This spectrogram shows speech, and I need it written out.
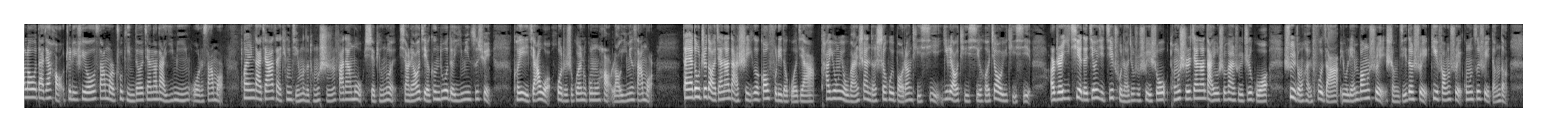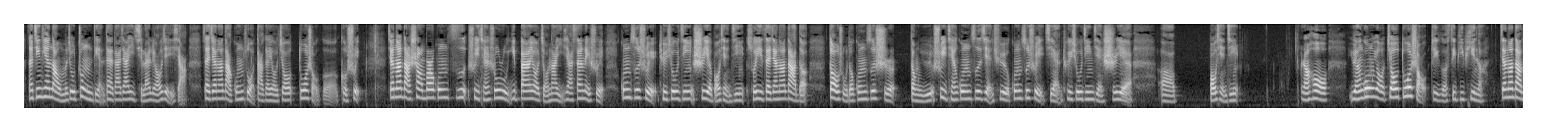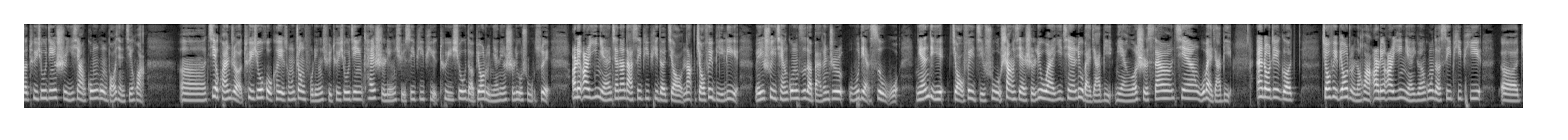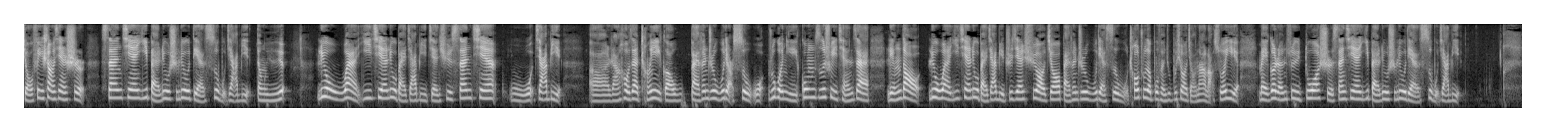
Hello，大家好，这里是由 Summer 出品的加拿大移民，我是 Summer，欢迎大家在听节目的同时发弹幕、写评论。想了解更多的移民资讯，可以加我或者是关注公众号“老移民 Summer”。大家都知道，加拿大是一个高福利的国家，它拥有完善的社会保障体系、医疗体系和教育体系，而这一切的经济基础呢，就是税收。同时，加拿大又是万税之国，税种很复杂，有联邦税、省级的税、地方税、工资税等等。那今天呢，我们就重点带大家一起来了解一下，在加拿大工作大概要交多少个个税。加拿大上班工资税前收入一般要缴纳以下三类税：工资税、退休金、失业保险金。所以在加拿大的倒数的工资是等于税前工资减去工资税减退休金减失业呃保险金。然后员工要交多少这个 CPP 呢？加拿大的退休金是一项公共保险计划。嗯，借款者退休后可以从政府领取退休金，开始领取 CPP 退休的标准年龄是六十五岁。二零二一年，加拿大 CPP 的缴纳缴费比例为税前工资的百分之五点四五，年底缴费基数上限是六万一千六百加币，免额是三千五百加币。按照这个交费标准的话，二零二一年员工的 CPP 呃缴费上限是。三千一百六十六点四五加币等于六万一千六百加币减去三千五加币，呃，然后再乘一个百分之五点四五。如果你工资税前在零到六万一千六百加币之间，需要交百分之五点四五，超出的部分就不需要缴纳了。所以每个人最多是三千一百六十六点四五加币。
